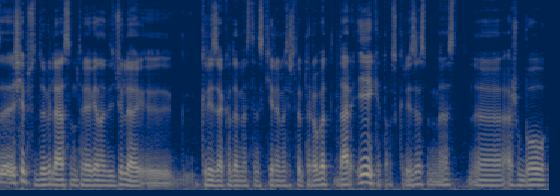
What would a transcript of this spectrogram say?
e, šiaip su Dovilė esam turėję vieną didžiulę e, krizę, kada mes ten skiriamės ir taip toliau, bet dar iki tos krizės mes, uh, aš buvau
